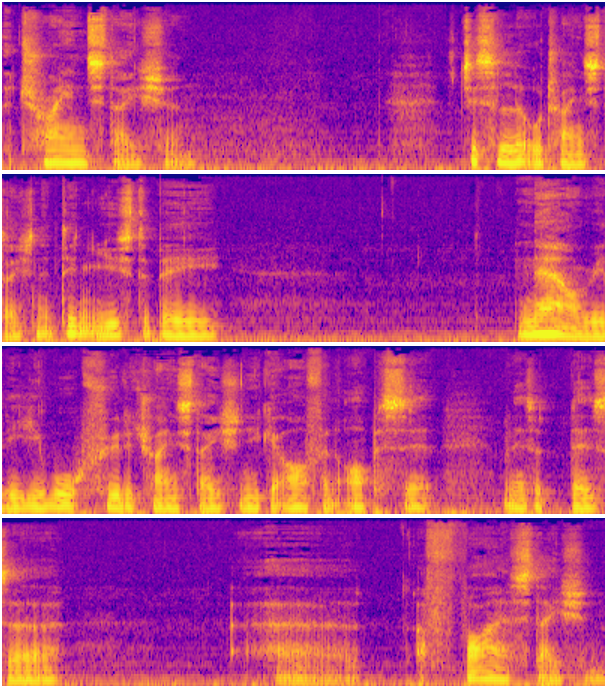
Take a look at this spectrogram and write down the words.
the train station, it's just a little train station. It didn't used to be. Now, really, you walk through the train station, you get off and opposite, and there's a there's a uh, a fire station,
